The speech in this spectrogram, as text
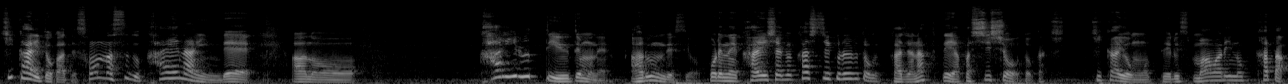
機械とかってそんなすぐ買えないんであの借りるっていう手もねあるんですよ。これね会社が貸してくれるとかじゃなくてやっぱ師匠とか機械を持っている周りの方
